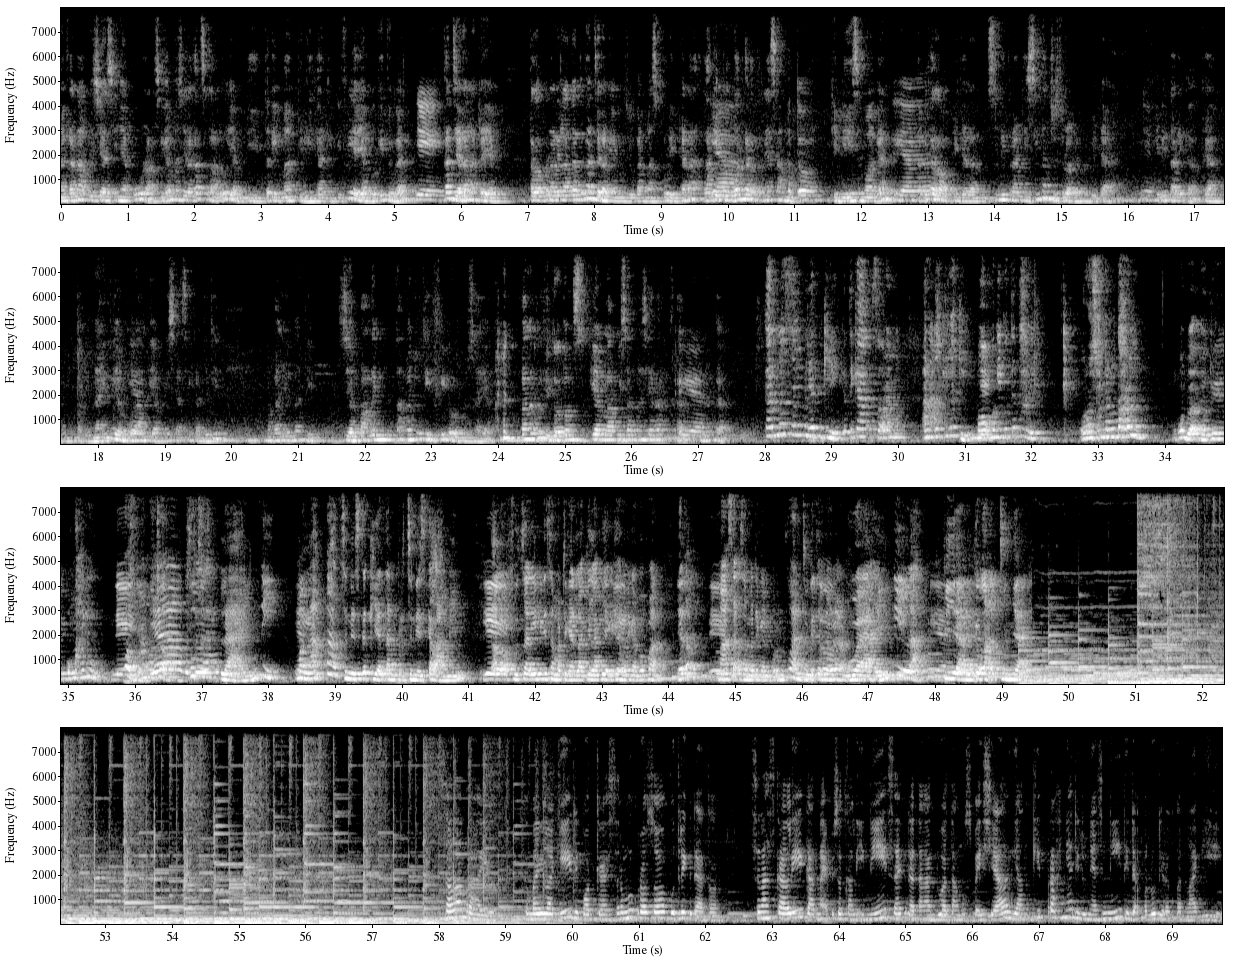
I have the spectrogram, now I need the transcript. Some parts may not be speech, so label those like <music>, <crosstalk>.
Nah karena apresiasinya kurang sehingga masyarakat selalu yang diterima dilihat di TV ya yang begitu kan. Ye. Kan jarang ada yang kalau penari latar itu kan jarang yang menunjukkan maskulin karena laki Iya. perempuan karakternya sama. Betul. Gini semua kan. Iya. Tapi kalau di dalam seni tradisi kan justru ada perbedaan. Iya. Ini tari gagah, ini tari. Nah itu yang kurang diapresiasikan. Jadi makanya tadi yang paling utama itu TV kalau menurut saya. <laughs> Karena itu ditonton sekian lapisan masyarakat. Iya. benar nggak? Karena melihat begini, ketika seorang anak laki-laki mau Iya. mengikuti tari, orang sama lu tari, gua udah jadi pemayu, Iya. wah sama Iya, aja, betul. futsal. Lah ini, Iya. mengapa jenis kegiatan berjenis kelamin? Iya. Kalau futsal ini sama dengan laki-laki, yang ini sama Iya. dengan perempuan, ya toh? Iya. Masa sama dengan perempuan juga sama dengan Wah inilah Iya. biang keladinya. Lagi di podcast Rembuk Roso Putri Kedaton. Senang sekali karena episode kali ini saya kedatangan dua tamu spesial yang kiprahnya di dunia seni tidak perlu diragukan lagi.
